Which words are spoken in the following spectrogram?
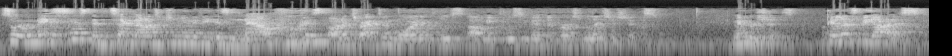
So it makes sense that the technology community is now focused on attracting more inclusive, um, inclusive and diverse relationships, memberships. Okay, let's be honest.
